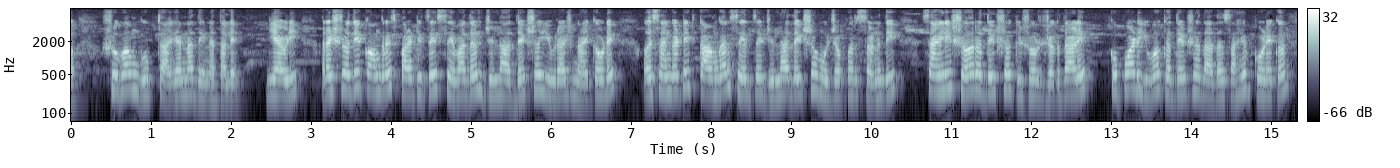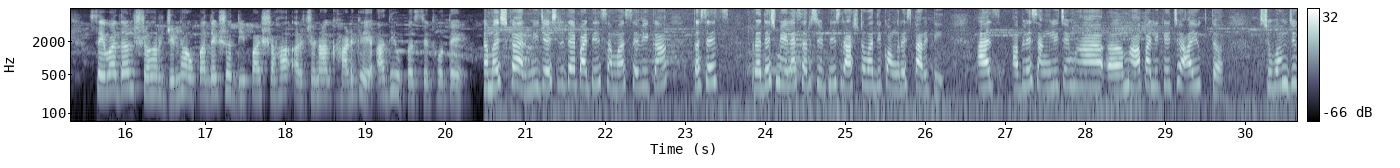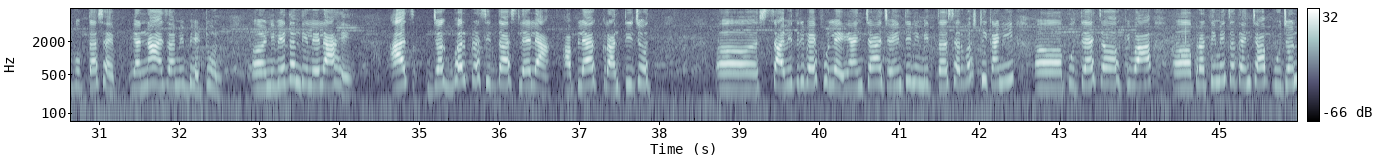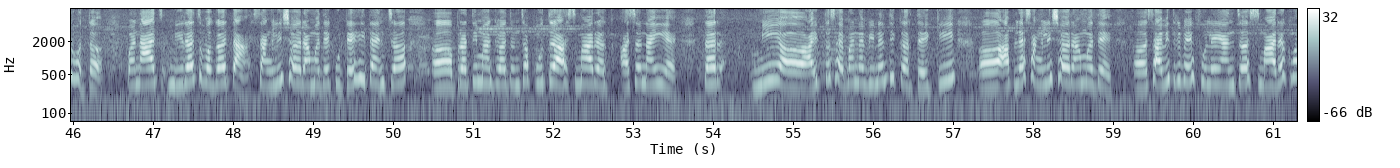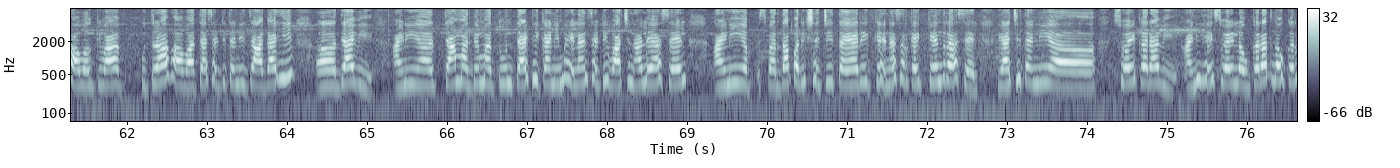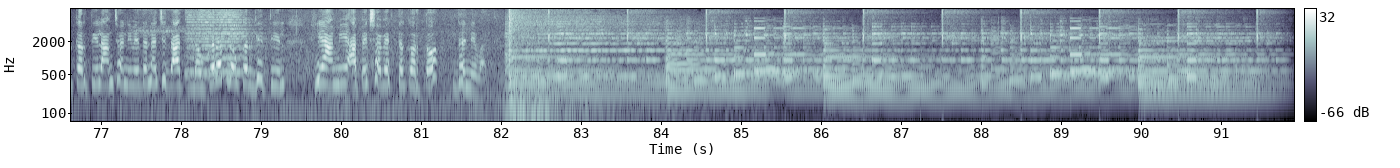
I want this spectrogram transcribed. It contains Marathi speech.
शुभम गुप्ता यांना देण्यात आले. यावेळी राष्ट्रवादी काँग्रेस पार्टीचे सेवादल जिल्हा अध्यक्ष युवराज नायकवडे असंघटित कामगार सेलचे जिल्हाध्यक्ष मुजफ्फर सणदी सांगली शहर अध्यक्ष किशोर जगदाळे कुपवाड युवक अध्यक्ष दादासाहेब कोळेकर सेवादल शहर जिल्हा उपाध्यक्ष दीपा शहा अर्चना घाडगे आदी उपस्थित होते. नमस्कार मी जयश्रीताई पाटील समाजसेविका तसेच प्रदेश महिला सरचिटणीस राष्ट्रवादी काँग्रेस पार्टी. आज आपले सांगलीचे महा महापालिकेचे आयुक्त शुभमजी गुप्ता साहेब यांना आज आम्ही भेटून निवेदन दिलेलं आहे. आज जगभर प्रसिद्ध असलेल्या आपल्या क्रांतीज्योत सावित्रीबाई फुले यांच्या जयंतीनिमित्त सर्वच ठिकाणी पुतळ्याचं किंवा प्रतिमेचं त्यांच्या पूजन होतं. पण आज मिरज वगळता सांगली शहरामध्ये कुठेही त्यांचं प्रतिमा किंवा त्यांचा पुतळा स्मारक असं नाही आहे तर मी आयुक्त साहेबांना विनंती करते की आपल्या सांगली शहरामध्ये सावित्रीबाई फुले यांचं स्मारक व्हावं किंवा पुतळा व्हावा त्यासाठी त्यांनी जागाही द्यावी. आणि त्या माध्यमातून त्या ठिकाणी महिलांसाठी वाचनालय असेल आणि स्पर्धा परीक्षेची तयारी घेण्यासारखं एक केंद्र असेल याची त्यांनी सोय करावी. आणि हे सोय लवकरात लवकर करतील आमच्या निवेदनाची दाद लवकरात लवकर घेतील ही आम्ही अपेक्षा व्यक्त करतो. धन्यवाद.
